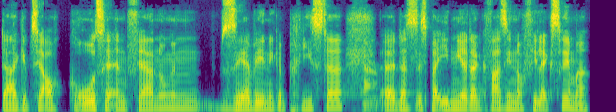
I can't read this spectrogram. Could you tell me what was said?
da gibt es ja auch große Entfernungen, sehr wenige Priester. Ja. Äh, das ist bei Ihnen ja dann quasi noch viel extremer.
